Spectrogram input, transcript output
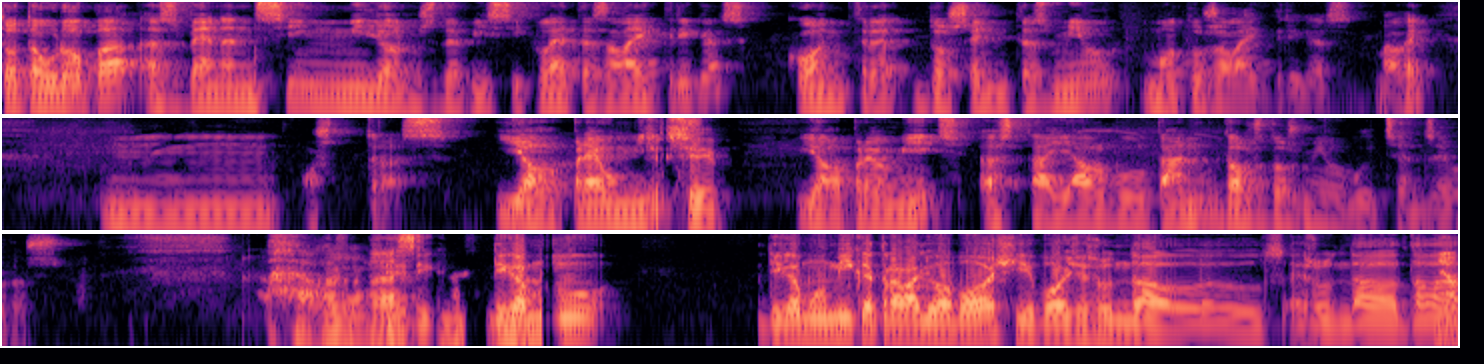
tota Europa es venen 5 milions de bicicletes elèctriques contra 200.000 motos elèctriques. ¿vale? Mm, ostres, i el preu mig, Sí, sí. i el preu mig està ja al voltant dels 2.800 euros. Aleshores, sí di- Digue-m'ho digue'm un mi que treballo a Bosch i Bosch és un dels, és un de, de, les, Ja.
